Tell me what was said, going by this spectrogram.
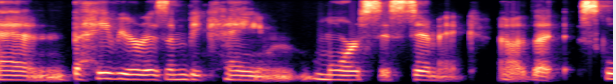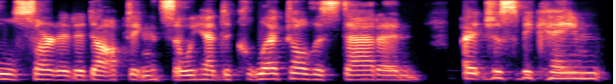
and behaviorism became more systemic uh, that schools started adopting. And so we had to collect all this data and it just became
